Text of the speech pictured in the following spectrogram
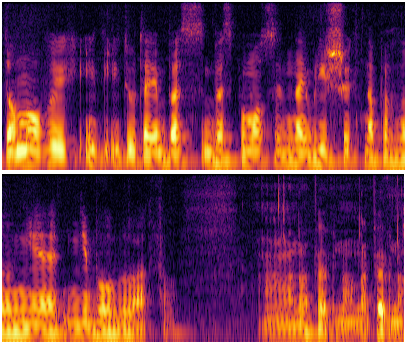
domowych i, i tutaj bez, bez pomocy najbliższych na pewno nie, nie byłoby łatwo. No, na pewno, na pewno.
